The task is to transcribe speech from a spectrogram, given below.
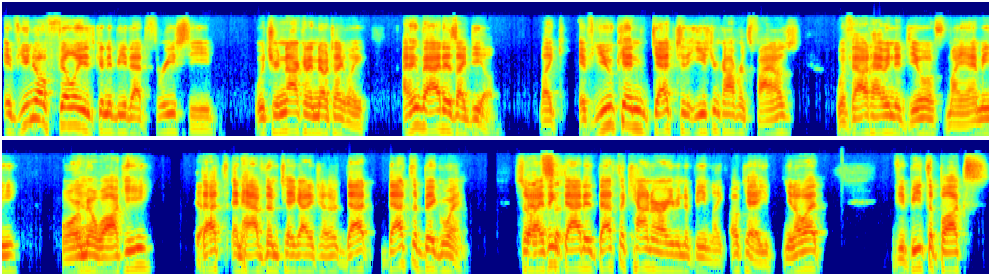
if you know Philly is going to be that three seed which you're not going to know technically. I think that is ideal. Like if you can get to the Eastern Conference Finals without having to deal with Miami or yeah. Milwaukee, yeah. that's and have them take out each other. That that's a big win. So that's I think a, that is that's the counter argument of being like, okay, you know what? If you beat the Bucks,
